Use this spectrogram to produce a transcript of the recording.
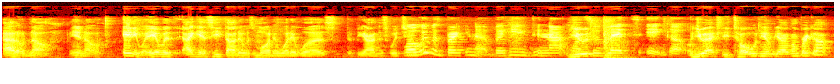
I don't know, you know. Anyway, it was. I guess he thought it was more than what it was. To be honest with you, well, we was breaking up, but he did not want You- to let it go. you actually told him y'all gonna break up.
